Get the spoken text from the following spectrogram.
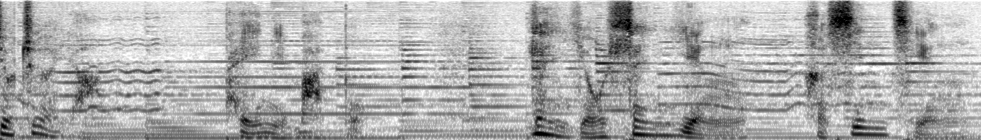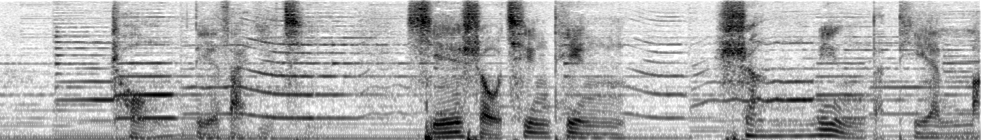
就这样陪你漫步，任由身影和心情重叠在一起，携手倾听生命的天籁。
